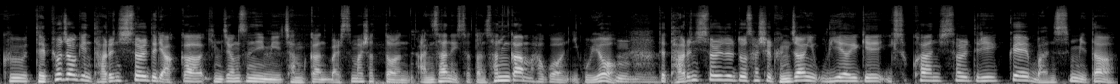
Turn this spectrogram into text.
그 대표적인 다른 시설들이 아까 김지영 스님이 잠깐 말씀하셨던 안산에 있었던 선감학원이고요. 음. 근데 다른 시설들도 사실 굉장히 우리에게 익숙한 시설들이 꽤 많습니다.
